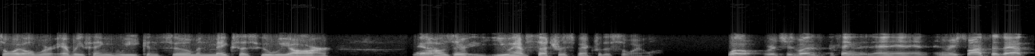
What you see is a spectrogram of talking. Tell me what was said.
soil where everything we consume and makes us who we are? Yeah. How's there you have such respect for the soil? Well, Richard, one thing, and, and, in response to that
